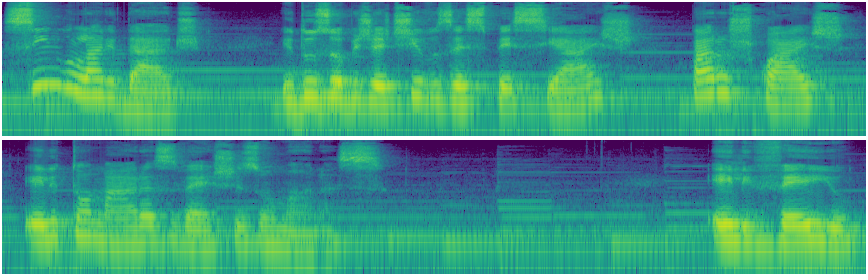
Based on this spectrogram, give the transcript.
singularidade e dos objetivos especiais para os quais ele tomara as vestes humanas. Ele veio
